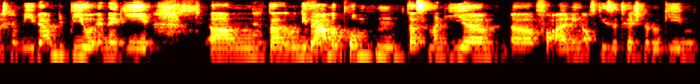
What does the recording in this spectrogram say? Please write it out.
Geothermie, wir haben die Bioenergie, ähm, da, und die Wärmepumpen, dass man hier äh, vor allen Dingen auf diese Technologien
